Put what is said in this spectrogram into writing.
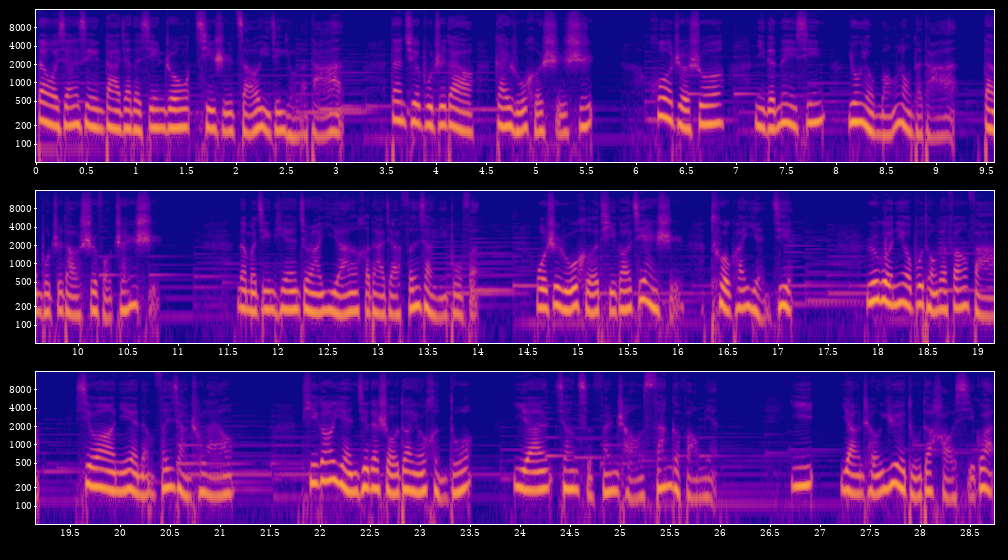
但我相信大家的心中其实早已经有了答案，但却不知道该如何实施，或者说你的内心拥有朦胧的答案，但不知道是否真实。那么今天就让易安和大家分享一部分，我是如何提高见识、拓宽眼界。如果你有不同的方法，希望你也能分享出来哦。提高眼界的手段有很多，易安将此分成三个方面：一、养成阅读的好习惯，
